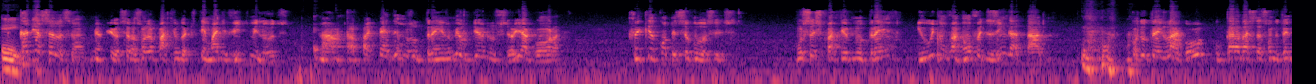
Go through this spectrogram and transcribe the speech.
Ei. Cadê a seleção? Meu amigo, a seleção já partiu daqui, tem mais de 20 minutos. Ah, rapaz, perdemos o treino, meu Deus do céu, e agora? O que, que aconteceu com vocês? Vocês partiram no trem e o último vagão foi desengatado. Quando o trem largou, o cara da estação de trem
